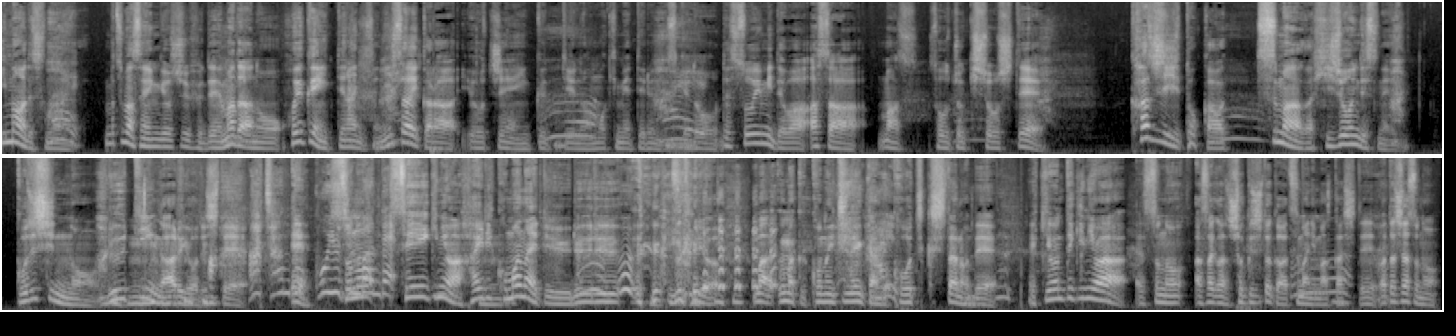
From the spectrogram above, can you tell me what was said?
今はですね、はい。まあ妻は専業主婦で、まだあの、保育園行ってないんですね。2歳から幼稚園行くっていうのはもう決めてるんですけど、で、そういう意味では朝、まあ、早朝起床して、家事とかは妻が非常にですね、ご自身のルーティンがあるようでして、あちゃんとええこういう順番で。その聖域には入り込まないというルール作りを、まあ、うまくこの1年間で構築したので、え基本的には、その朝ごはん食事とかは妻に任して、私はその、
